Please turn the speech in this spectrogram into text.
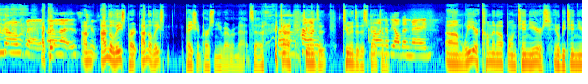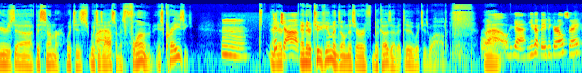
no way I could- oh that is I'm too I'm the least per, I'm the least patient person you've ever met. So kind of Uh, two long- ends of two ends of the spectrum. how long have y'all been married Um, we are coming up on ten years. It'll be ten years uh, this summer, which is which is awesome. It's flown. It's crazy. hmm. And Good job. And there are two humans on this earth because of it too, which is wild. wow yeah you got baby girls right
